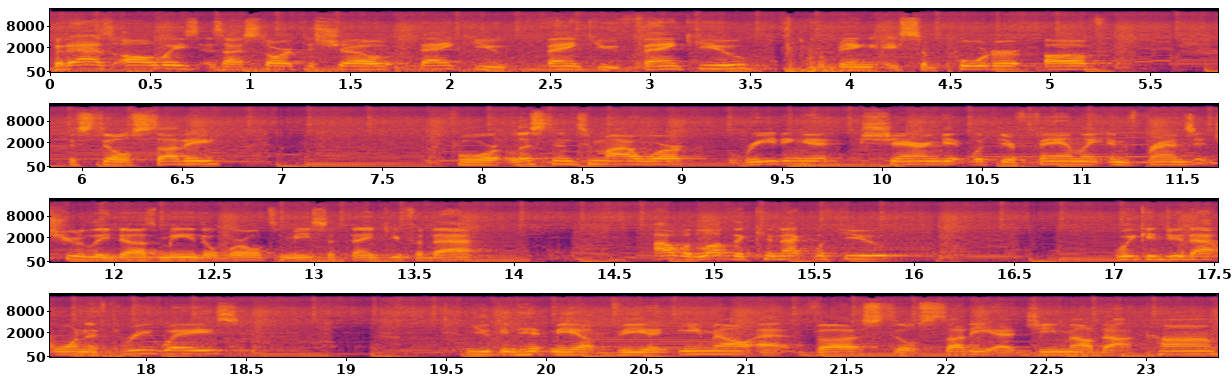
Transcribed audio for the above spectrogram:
But as always, as I start the show, thank you, thank you, thank you for being a supporter of the Steel Study, for listening to my work, reading it, sharing it with your family and friends. It truly does mean the world to me, so thank you for that. I would love to connect with you we can do that one of three ways. You can hit me up via email at thesteelstudy at gmail.com.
